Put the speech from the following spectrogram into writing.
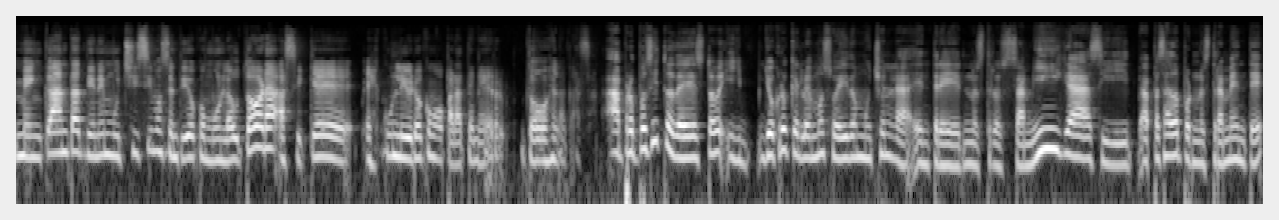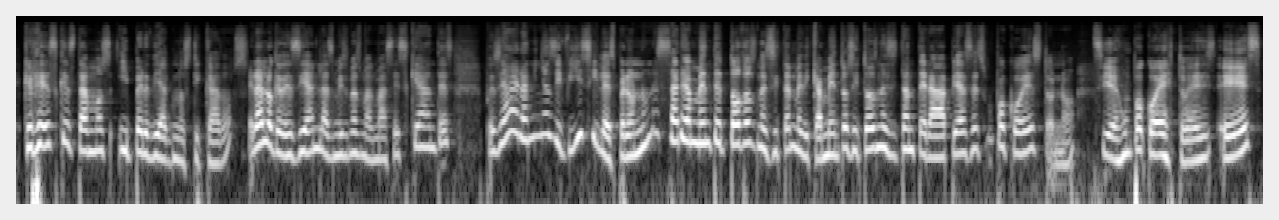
me encanta, tiene muchísimo sentido común la autora, así que es un libro como para tener todos en la casa. A propósito de esto, y yo creo que lo hemos oído mucho en la, entre nuestras amigas y ha pasado por nuestra mente, ¿crees que estamos hiperdiagnosticados? Era lo que decían las mismas mamás, es que antes, pues ya eran niñas difíciles, pero no necesariamente todos necesitan medicamentos y todos necesitan terapias, es un poco esto, ¿no? Sí, es un poco esto, es, es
